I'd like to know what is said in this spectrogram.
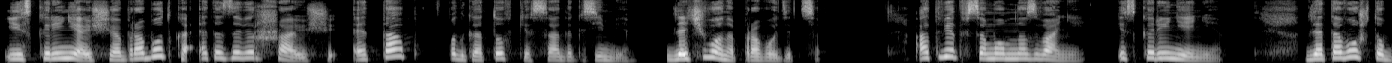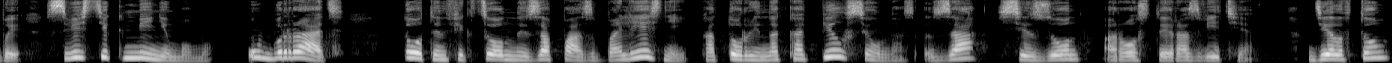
И искореняющая обработка – это завершающий этап в подготовке сада к зиме. Для чего она проводится? Ответ в самом названии – искоренение. Для того, чтобы свести к минимуму, убрать тот инфекционный запас болезней, который накопился у нас за сезон роста и развития. Дело в том,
